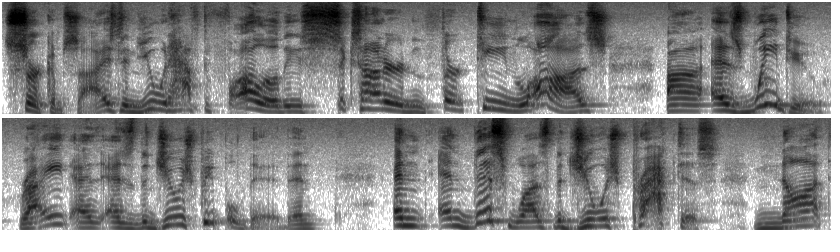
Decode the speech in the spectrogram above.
circumcised and you would have to follow these 613 laws uh, as we do, right? As, as the Jewish people did. And, and, and this was the Jewish practice, not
